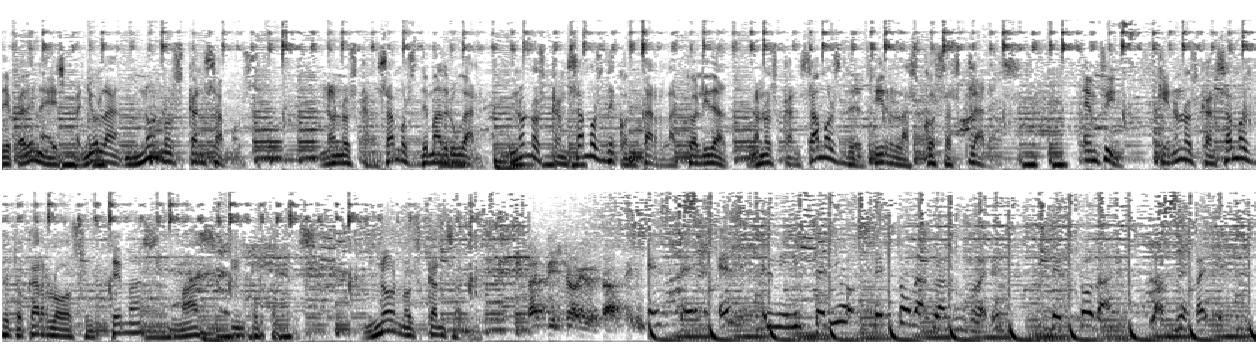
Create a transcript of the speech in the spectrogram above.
Radio Cadena Española no nos cansamos. No nos cansamos de madrugar. No nos cansamos de contar la actualidad. No nos cansamos de decir las cosas claras. En fin, que no nos cansamos de tocar los temas más importantes. No nos cansamos. Este es el ministerio de todas las mujeres. De todas las mujeres.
